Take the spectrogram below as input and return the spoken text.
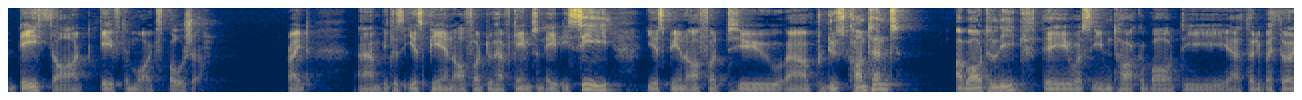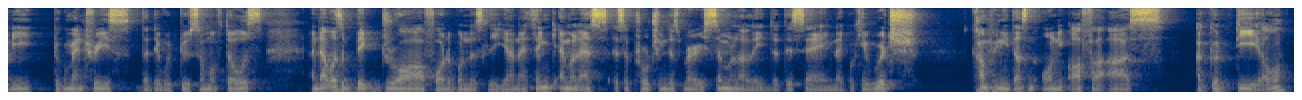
they thought gave them more exposure, right? Um, because ESPN offered to have games on ABC, ESPN offered to uh, produce content about the league. There was even talk about the uh, 30 by 30 documentaries that they would do some of those. And that was a big draw for the Bundesliga. And I think MLS is approaching this very similarly that they're saying, like, okay, which company doesn't only offer us a good deal,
